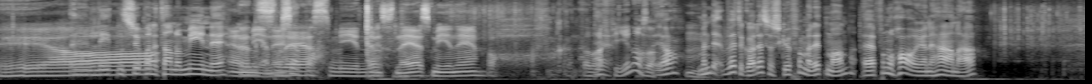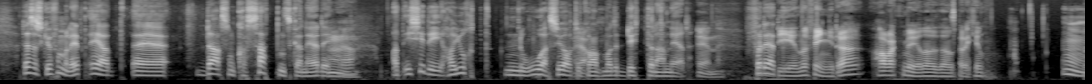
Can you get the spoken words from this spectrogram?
Ja En liten Super Nintendo Mini. en, En mini. Snes Mini. En Snes Mini. Den er fin, altså. Ja, Mm. men det, vet du hva, det som skuffer meg litt mann? eh, for nå har jeg den i hendene her Det som skuffer meg litt, er at eh, der som kassetten skal ned i, Mm. At ikke de har gjort noe som gjør at du Ja. kan på en måte dytte den ned. Enig. At Dine fingre har vært mye nedi den sprekken. mm,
